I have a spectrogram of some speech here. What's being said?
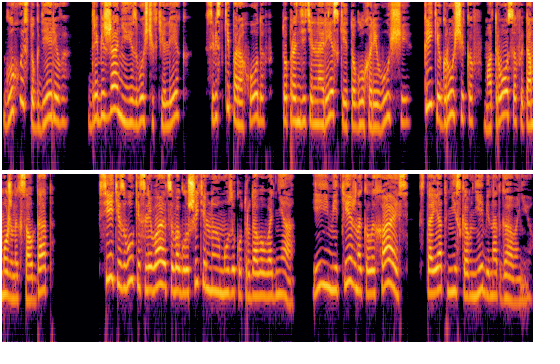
глухой стук дерева, дребезжание извозчих телег, свистки пароходов, то пронзительно резкие, то глухо ревущие, крики грузчиков, матросов и таможенных солдат. Все эти звуки сливаются в оглушительную музыку трудового дня и, мятежно колыхаясь, стоят низко в небе над гаванью.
